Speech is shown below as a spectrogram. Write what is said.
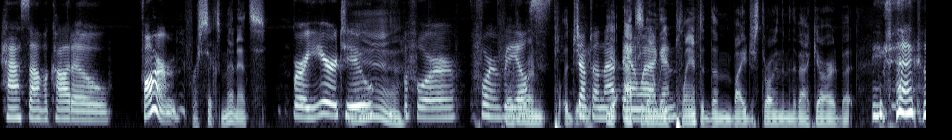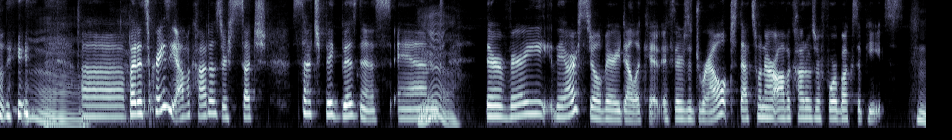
Hass avocado farm for six minutes, for a year or two Yeah. before before everybody everyone else pl- jumped on yeah, that accidentally bandwagon. planted them by just throwing them in the backyard. But Exactly. Ah, Uh, but it's crazy. Avocados are such such big business, and yeah, they're very they are still very delicate. If there's a drought, that's when our avocados are four bucks a piece. Hmm.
